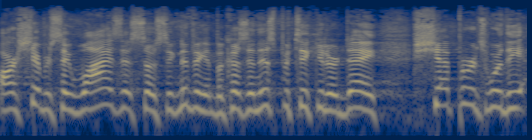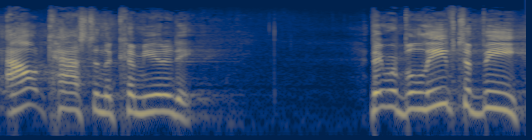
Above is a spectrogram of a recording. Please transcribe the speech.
are shepherds. Say, why is it so significant? Because in this particular day, shepherds were the outcast in the community. They were believed to be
